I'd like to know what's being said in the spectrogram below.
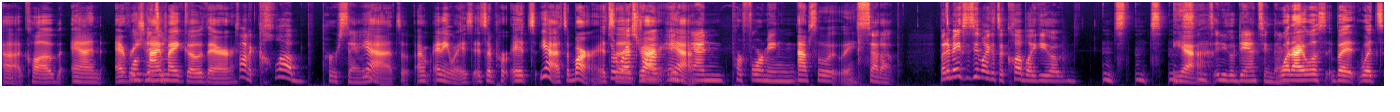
uh, club, and every Well, time a- I go there, It's not a club per se. yeah, it's a. Um, anyways, it's a. per- It's yeah, it's a bar. It's, It's a, restaurant drag. and, yeah, and performing absolutely. setup. But it makes it seem like it's a club, like you go, "Mm-ts, mm-ts, mm-ts, Yeah. mm-ts," and you go dancing there. What I will, but what's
